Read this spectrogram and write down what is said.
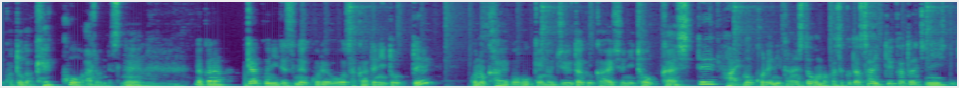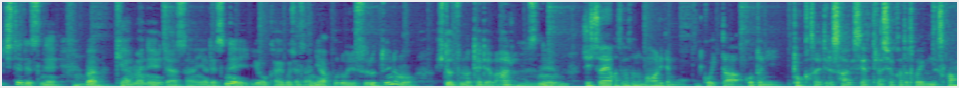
ー、ことが結構あるんですね。だから逆にですね、これを逆手にとって、この介護保険の住宅改修に特化して、はい、もうこれに関してはお任せくださいという形にしてですね、うん、まあ、ケアマネージャーさんやですね、要介護者さんにアプローチするというのも一つの手ではあるんですね。うん、実際、長谷川さんの周りでもこういったことに特化されているサービスやってらっしゃる方とかいるんですか？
